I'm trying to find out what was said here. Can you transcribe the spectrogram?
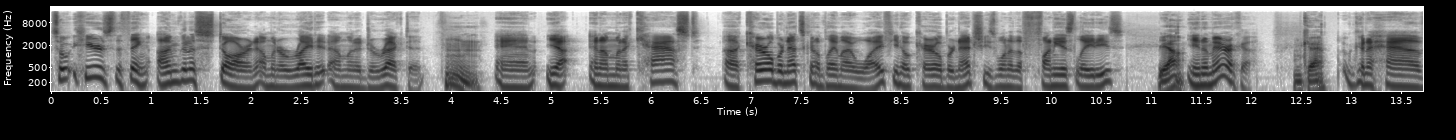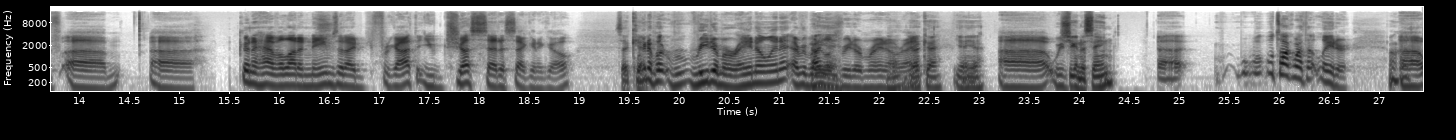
So here's the thing: I'm gonna star and I'm gonna write it. I'm gonna direct it. Hmm. And yeah, and I'm gonna cast. Uh, Carol Burnett's gonna play my wife. You know Carol Burnett. She's one of the funniest ladies Yeah. in America. Okay. We're gonna have um, uh, gonna have a lot of names that I forgot that you just said a second ago. It's okay. We're gonna put Rita Moreno in it. Everybody Oh, yeah. loves Rita Moreno, right? Okay. Yeah, yeah. Uh, Is she gonna sing? we'll, we'll talk about that later. Uh,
